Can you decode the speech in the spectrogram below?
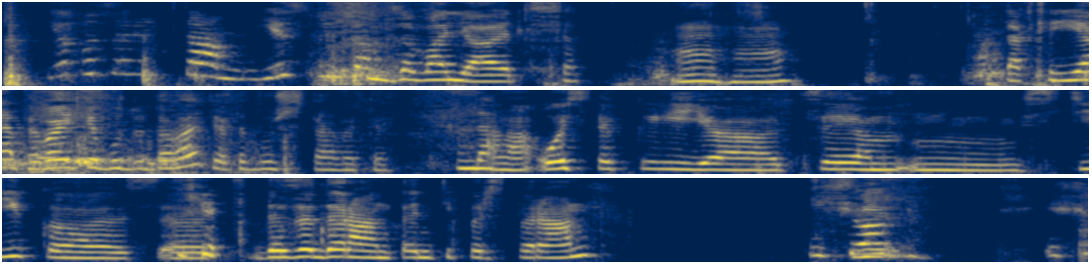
Я посмотреть там, если там заваляется. Угу. Так, я... Давай я буду давати, а ти будеш ставити. Да. А, ось такий а, це м, стік, а, з, е, дезодорант, антиперспирант. Еще, еще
